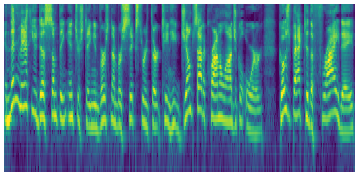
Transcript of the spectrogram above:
And then Matthew does something interesting in verse number 6 through 13. He jumps out of chronological order, goes back to the Friday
